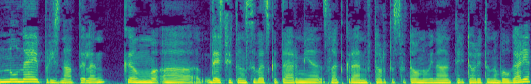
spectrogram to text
но не е признателен към а, действията на съветската армия след края на Втората световна война на територията на България.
